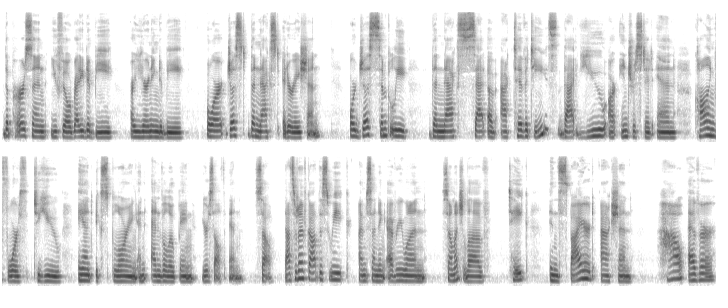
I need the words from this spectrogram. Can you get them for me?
the person you feel ready to be or yearning to be or just the next iteration, or just simply the next set of activities that you are interested in calling forth to you and exploring and enveloping yourself in. So that's what I've got this week. I'm sending everyone so much love. Take inspired action, however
